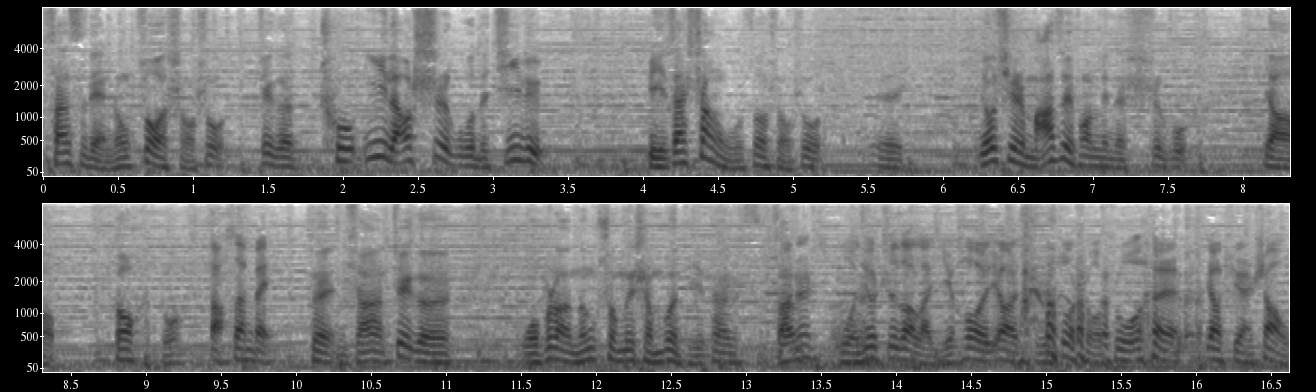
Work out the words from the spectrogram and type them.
三四点钟做手术，这个出医疗事故的几率，比在上午做手术，呃，尤其是麻醉方面的事故，要高很多，大三倍。对，你想想这个，我不知道能说明什么问题，但是反正 我就知道了，以后要是做手术 要选上午。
